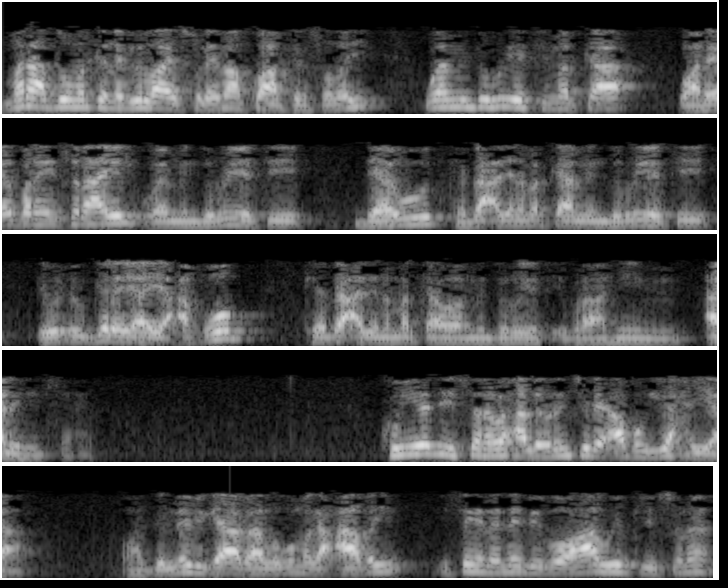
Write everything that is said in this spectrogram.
mar hadduu marka nabiyullahi sulayman ku abtirsaday waa min duriyati marka waa reer bani israail waa min duriyati daawud kabacdina marka min duriyati de wuxuu gelayaa yacquub kabacdina marka waa min duriyati ibrahim calayhi salaam. Kunyadiisana waxaa la ohan jiray abu yaxya oo hadde nebigaabaa lagu magacaabay isagana nebi buu ahaa wiilkiisuna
